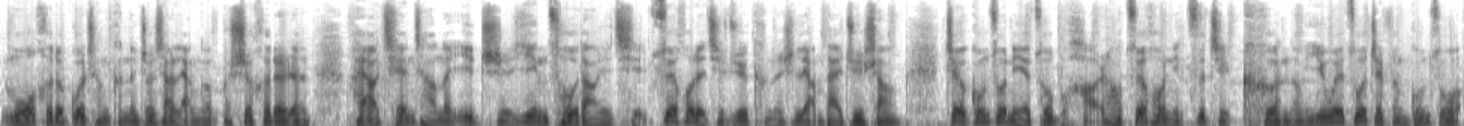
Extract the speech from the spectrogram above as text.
磨合的过程，可能就像两个不适合的人，还要牵强的一直硬凑到一起，最后的结局可能是两败俱伤。这个工作你也做不好，然后最后你自己可能因为做这份工作，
